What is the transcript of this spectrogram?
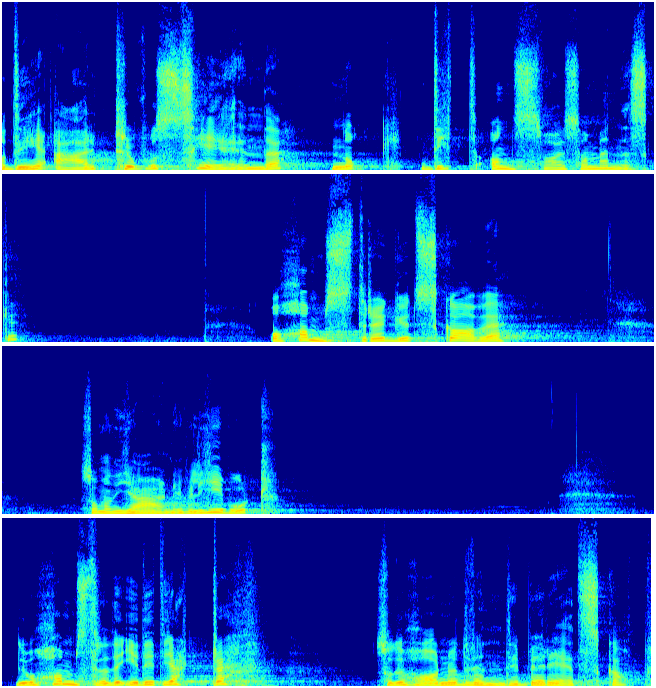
Og det er provoserende nok ditt ansvar som menneske å hamstre Guds gave, som man gjerne vil gi bort. Du må hamstre det i ditt hjerte, så du har nødvendig beredskap,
